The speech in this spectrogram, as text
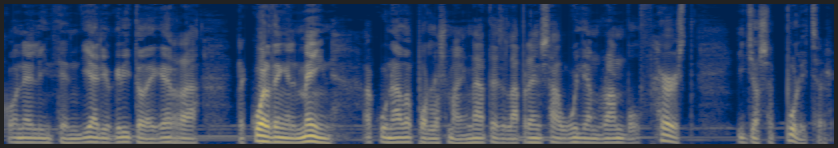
con el incendiario grito de guerra Recuerden el Maine, acunado por los magnates de la prensa William Randolph Hearst y Joseph Pulitzer.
